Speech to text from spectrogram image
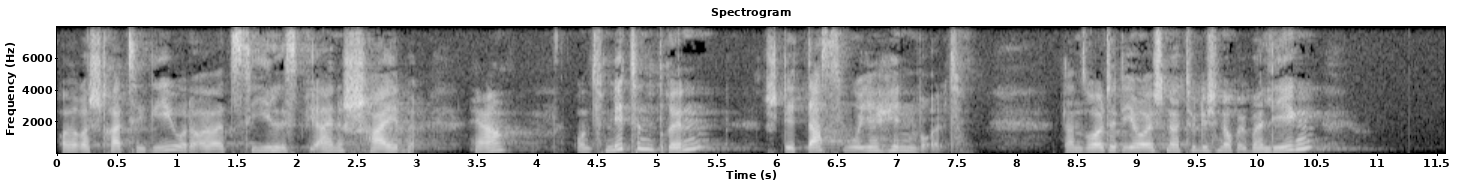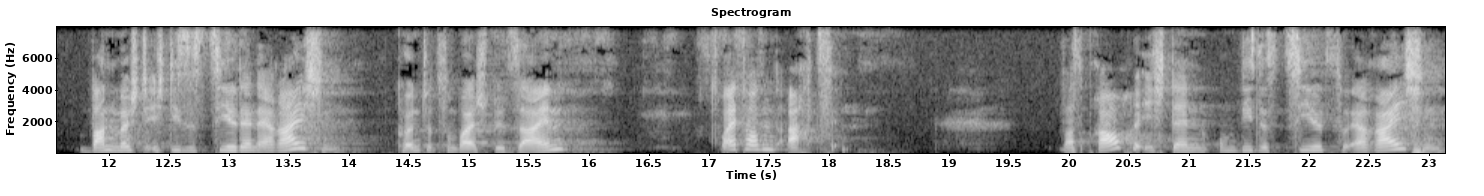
eure Strategie oder euer Ziel ist wie eine Scheibe. Ja, und mittendrin steht das, wo ihr hin wollt. Dann solltet ihr euch natürlich noch überlegen, wann möchte ich dieses Ziel denn erreichen? Könnte zum Beispiel sein 2018. Was brauche ich denn, um dieses Ziel zu erreichen?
